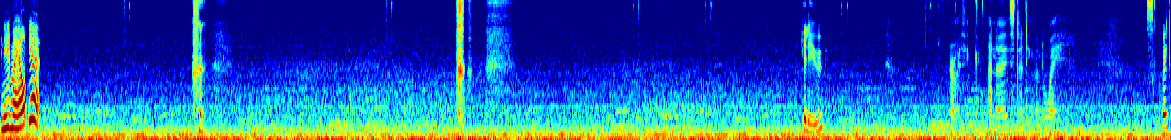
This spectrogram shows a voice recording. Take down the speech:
you need my help yet? Hello. Oh, I think Annah is standing on the way. It's quite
